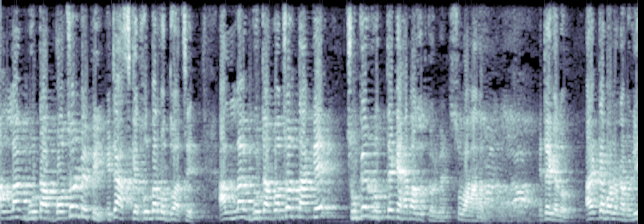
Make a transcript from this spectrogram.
আল্লাহ গোটা বছর ব্যাপী, এটা আজকের খুদবার মধ্যে আছে, আল্লাহ গোটা বছর তাকে চোখের রূপ থেকে হেফাজত করবেন। সুবাহান এটা গেল। আরেকটা বর্ণনা বলি,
